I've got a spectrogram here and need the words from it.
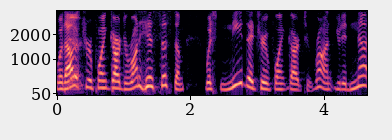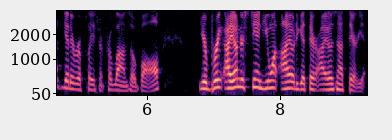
without a true point guard to run his system, which needs a true point guard to run. You did not get a replacement for Lonzo Ball. You're bring I understand you want Ayo to get there. Ayo's not there yet.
